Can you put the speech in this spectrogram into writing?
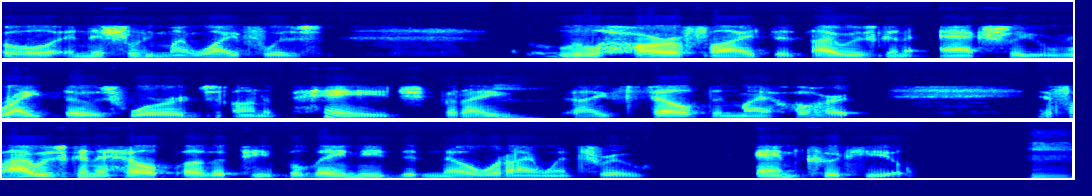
well, initially my wife was a little horrified that I was going to actually write those words on a page, but I mm. I felt in my heart if I was going to help other people, they needed to know what I went through and could heal. Mm.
